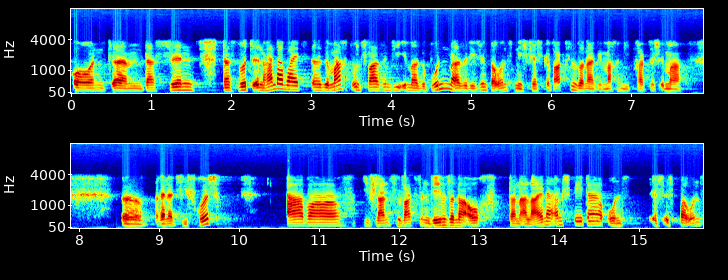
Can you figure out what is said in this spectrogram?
Und ähm, das sind, das wird in Handarbeit äh, gemacht und zwar sind die immer gebunden, also die sind bei uns nicht festgewachsen, sondern wir machen die praktisch immer äh, relativ frisch. Aber die Pflanzen wachsen in dem Sinne auch dann alleine an später und es ist bei uns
